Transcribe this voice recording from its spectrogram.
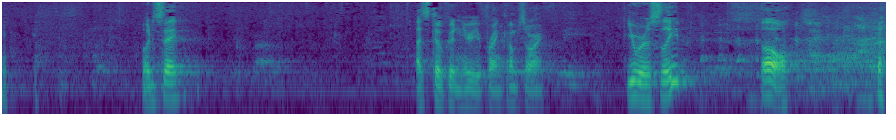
What'd you say? I still couldn't hear you, Frank. I'm sorry. You were asleep? Oh.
